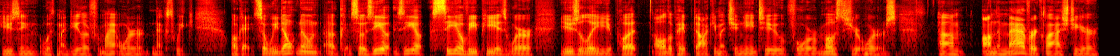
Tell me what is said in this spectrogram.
using with my dealer for my order next week? Okay, so we don't know. Okay, so CO, CO, COVP is where usually you put all the paper documents you need to for most of your orders. Um, on the Maverick last year,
